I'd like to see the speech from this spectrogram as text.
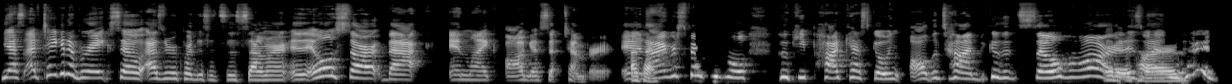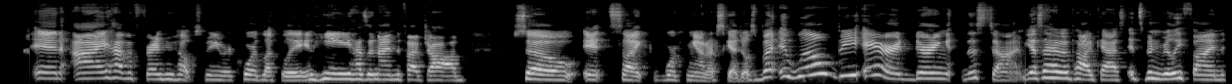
yes i've taken a break so as we record this it's the summer and it will start back in like August, September. And okay. I respect people who keep podcasts going all the time because it's so hard. It is hard. And I have a friend who helps me record, luckily, and he has a nine to five job. So it's like working out our schedules. But it will be aired during this time. Yes, I have a podcast. It's been really fun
